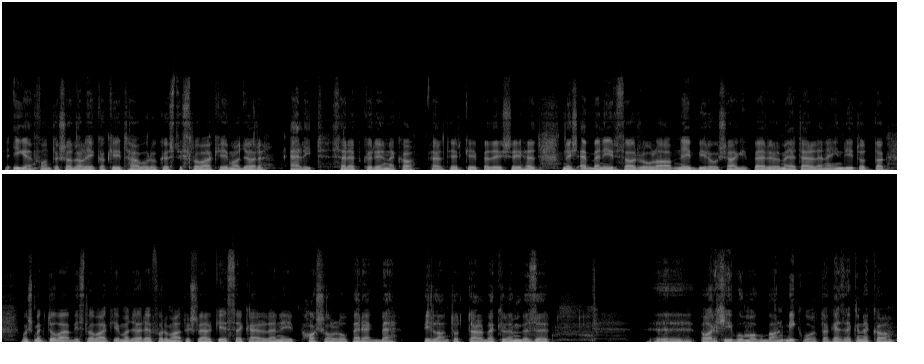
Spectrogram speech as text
igen fontos adalék a két háború közti szlovákiai magyar elit szerepkörének a feltérképezéséhez. Na és ebben írsz arról a népbírósági perről, melyet ellene indítottak, most meg további szlovákiai magyar református lelkészek elleni hasonló perekbe pillantottál be különböző ö, archívumokban. Mik voltak ezeknek a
